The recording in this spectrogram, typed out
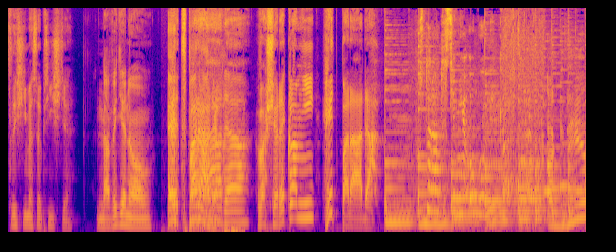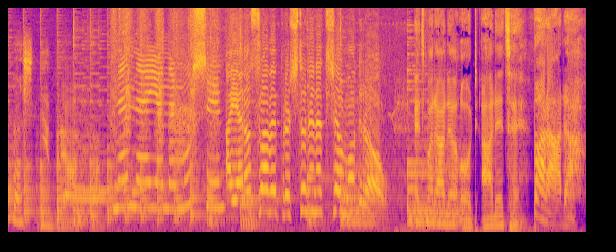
slyšíme se příště. Na viděnou. Ed Paráda. Vaše reklamní hit paráda. Postaráte si mě o. A kde je vlastně brácha? Ne, ne, já nemusím. A Jaroslave, proč to nenatřel modrou? Ed Paráda od ADC. Paráda.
